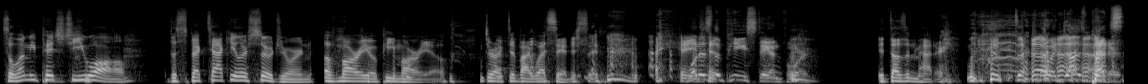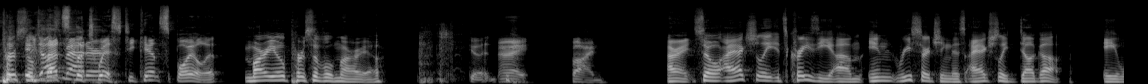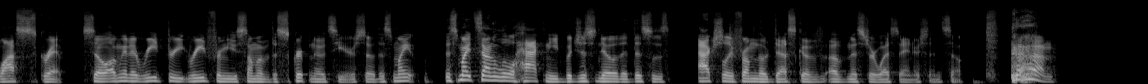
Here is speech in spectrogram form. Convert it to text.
So let me pitch to you all the spectacular sojourn of Mario P. Mario, directed by Wes Anderson. What does it. the P stand for? It doesn't matter. No, it does matter. That's, Perso- it does that's matter. the twist. He can't spoil it. Mario Percival Mario. Good. All right, fine. All right. So I actually, it's crazy. Um, in researching this, I actually dug up a lost script. So I'm going to read for, read from you some of the script notes here. So this might this might sound a little hackneyed, but just know that this was actually from the desk of of Mr. Wes Anderson. So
